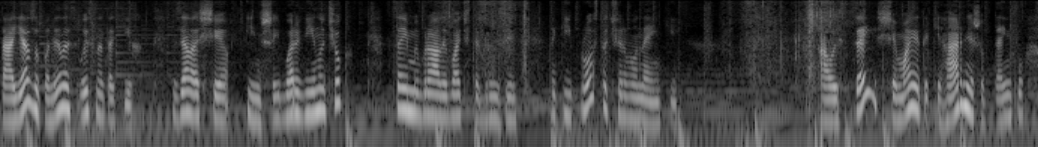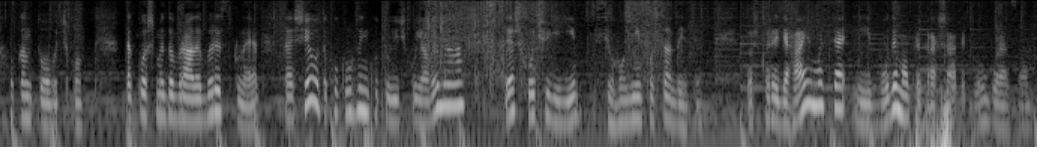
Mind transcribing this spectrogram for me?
Та я зупинилась ось на таких. Взяла ще інший барвіночок. Цей ми брали, бачите, друзі, такий просто червоненький. А ось цей ще має такі гарні жовтеньку окантовочку. Також ми добрали бересклет та ще отаку кругленьку туєчку я вибрала. Теж хочу її сьогодні посадити. Тож передягаємося і будемо прикрашати клумбу разом.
